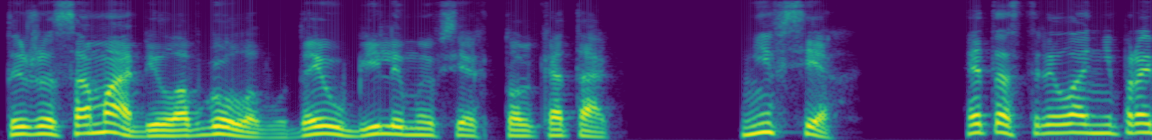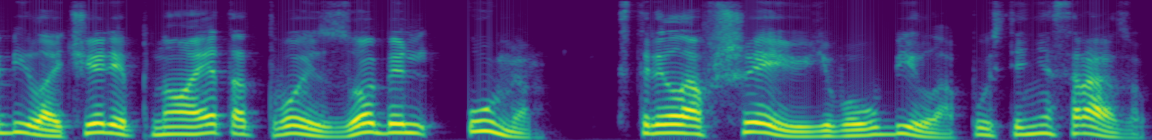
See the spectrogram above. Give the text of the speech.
«Ты же сама била в голову, да и убили мы всех только так». «Не всех. Эта стрела не пробила череп, но этот твой Зобель умер. Стрела в шею его убила, пусть и не сразу.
